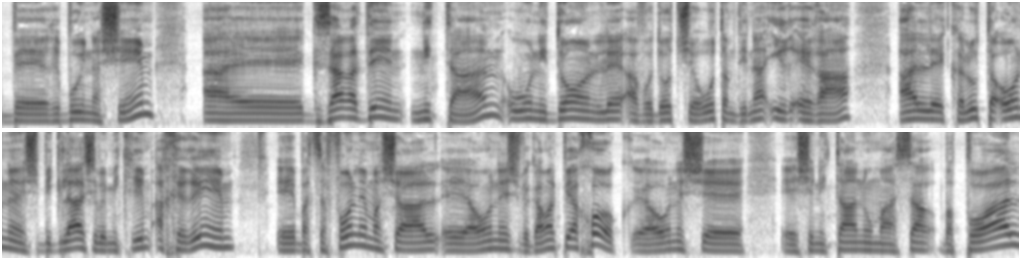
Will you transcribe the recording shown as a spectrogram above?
בריבוי נשים. אה, גזר הדין ניתן, הוא נידון לעבודות שירות. המדינה ערערה על אה, קלות העונש בגלל שבמקרים אחרים, אה, בצפון למשל, אה, העונש, וגם על פי החוק, אה, העונש אה, אה, שניתן הוא מאסר בפועל.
